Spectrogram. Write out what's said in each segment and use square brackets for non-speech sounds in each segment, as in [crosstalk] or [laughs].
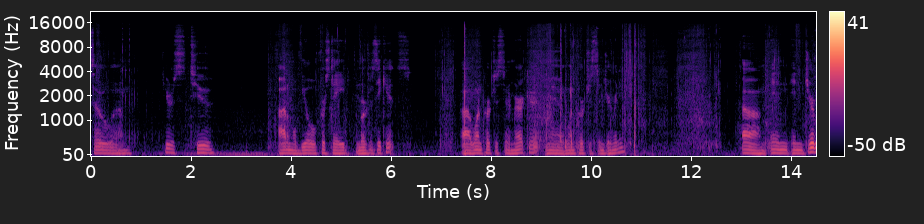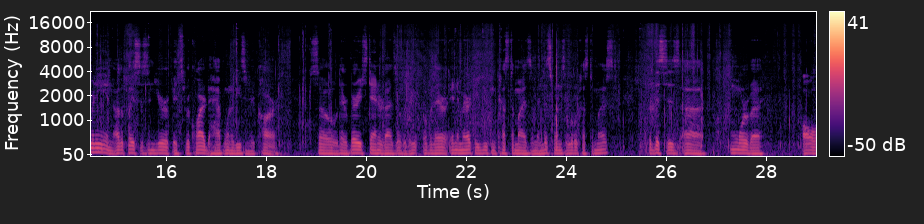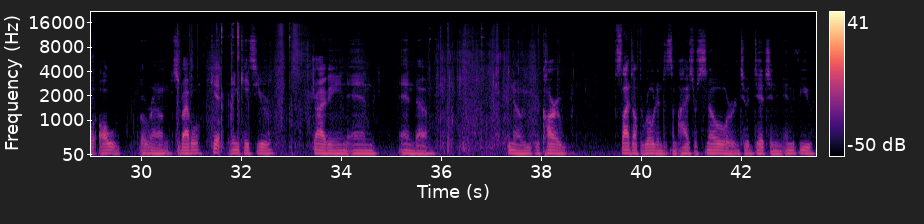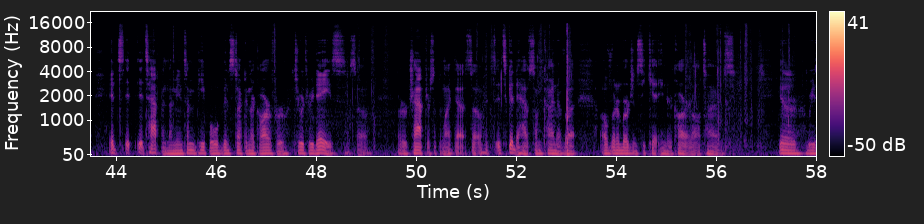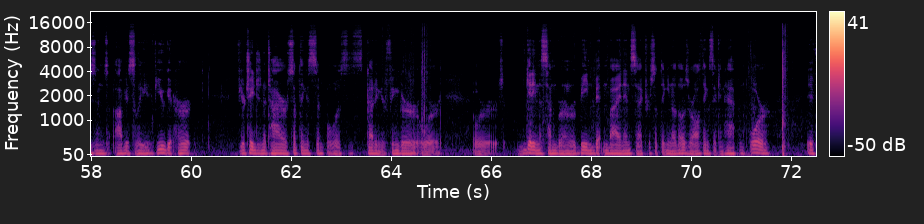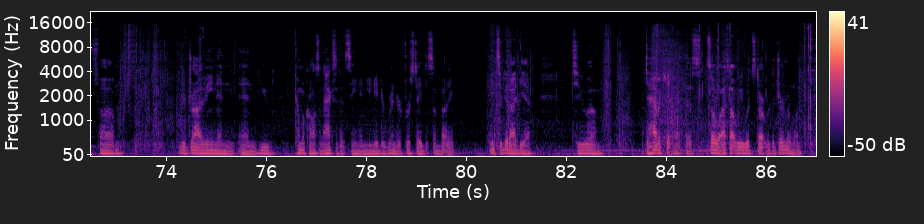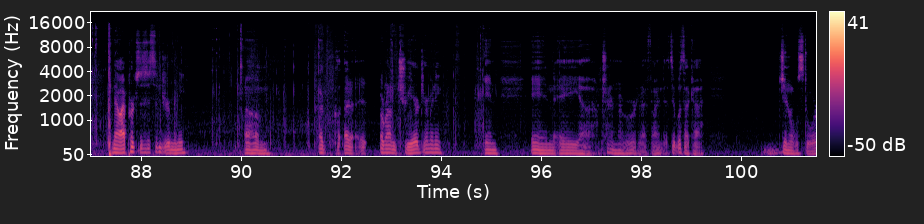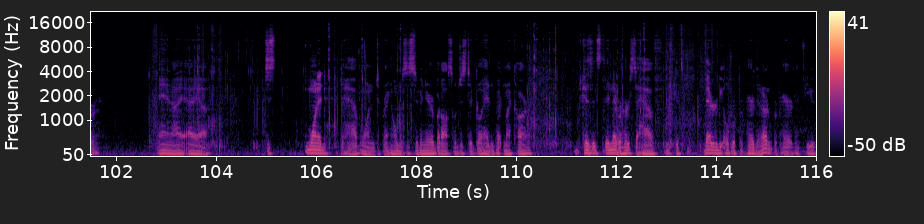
so um, here's two automobile first aid emergency kits. Uh, one purchased in America and one purchased in Germany. Um, in in Germany and other places in Europe, it's required to have one of these in your car. So they're very standardized over there. Over there in America, you can customize them, and this one's a little customized. But this is uh, more of a all all around survival kit in case you're driving and and um, you know your car slides off the road into some ice or snow or into a ditch and, and if you it's it, it's happened. I mean some people have been stuck in their car for two or three days so or trapped or something like that. So it's, it's good to have some kind of a of an emergency kit in your car at all times the other reasons obviously. If you get hurt if you're changing a tire something as simple as cutting your finger or or getting a sunburn or being bitten by an insect or something you know those are all things that can happen. Or if um, you're driving and and you come across an accident scene and you need to render first aid to somebody it's a good idea to um, to have a kit like this. So I thought we would start with the German one now I purchased this in Germany um, around Trier Germany in in a uh, I'm trying to remember where did I find this. It was like a general store, and I, I uh, just wanted to have one to bring home as a souvenir, but also just to go ahead and put in my car because it's it never hurts to have. It's better to be over prepared than unprepared if you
